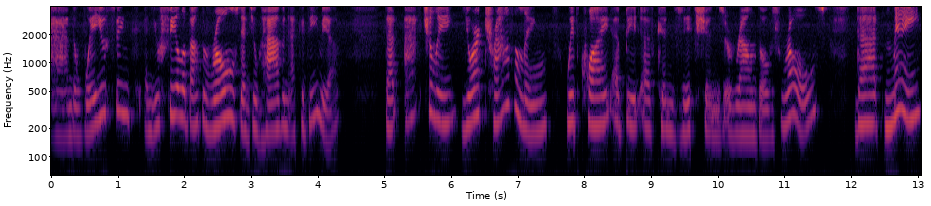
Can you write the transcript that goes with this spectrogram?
and the way you think and you feel about the roles that you have in academia, that actually you're traveling with quite a bit of convictions around those roles that may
